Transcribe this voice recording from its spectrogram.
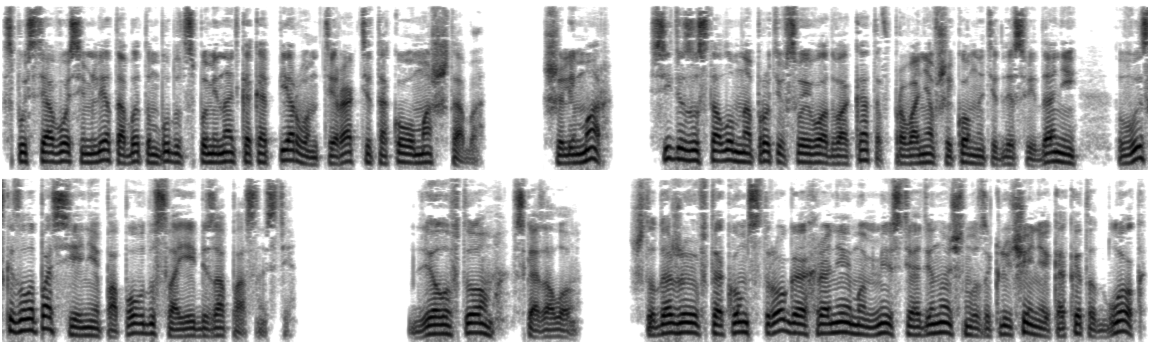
спустя восемь лет об этом будут вспоминать как о первом теракте такого масштаба. Шалимар, сидя за столом напротив своего адвоката в провонявшей комнате для свиданий, высказал опасения по поводу своей безопасности. «Дело в том», — сказал он, — «что даже в таком строго охраняемом месте одиночного заключения, как этот блок,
